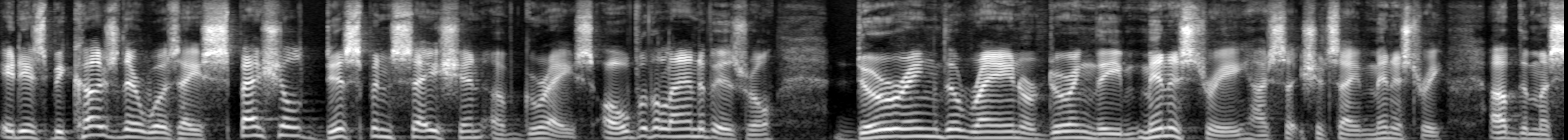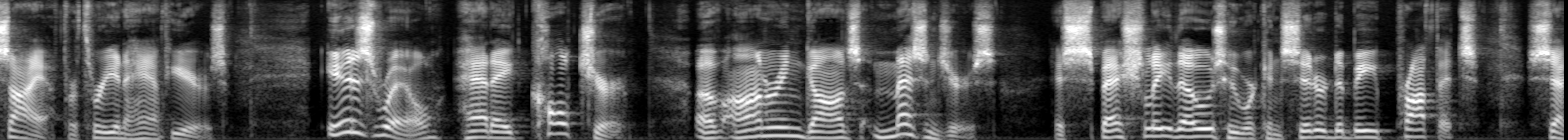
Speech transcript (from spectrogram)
It is because there was a special dispensation of grace over the land of Israel during the reign or during the ministry, I should say ministry, of the Messiah for three and a half years. Israel had a culture of honoring God's messengers especially those who were considered to be prophets. 2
